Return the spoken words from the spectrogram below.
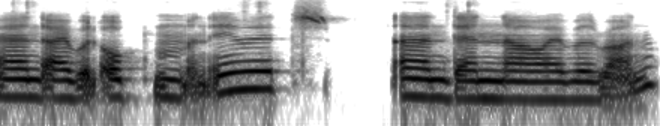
And I will open an image and then now I will run.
